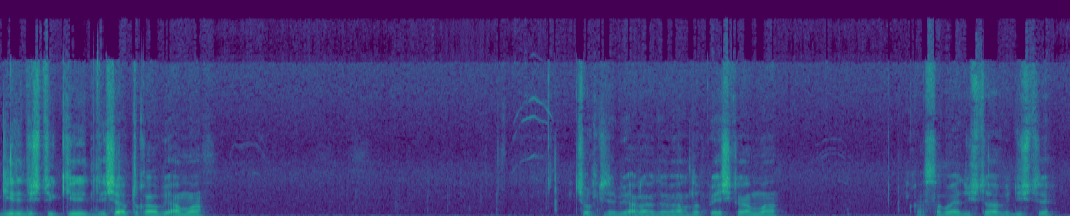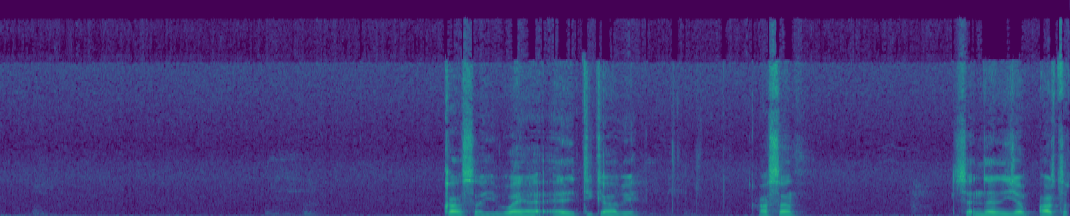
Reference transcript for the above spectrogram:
Geri düştük, geri şey yaptık abi ama çok güzel bir ara ödeme aldık. 5K ama kasabaya düştü abi, düştü. Kasayı bayağı erittik abi. Hasan senden diyeceğim artık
